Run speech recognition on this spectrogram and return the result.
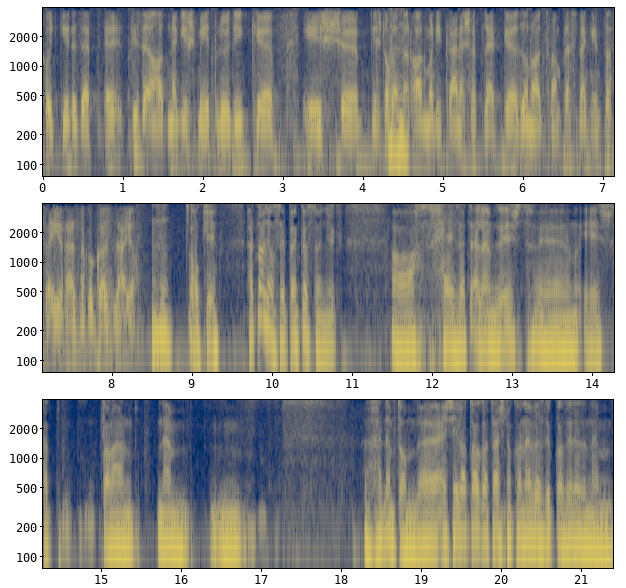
hogy 2016 megismétlődik, és, és november 3-án esetleg Donald Trump lesz megint a Fehérháznak a gazdája. Uh-huh. Oké. Okay. Hát nagyon szépen köszönjük a helyzet elemzést, és hát talán nem Hát nem tudom, esélylatalgatásnak, ha nevezzük, azért ez nem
